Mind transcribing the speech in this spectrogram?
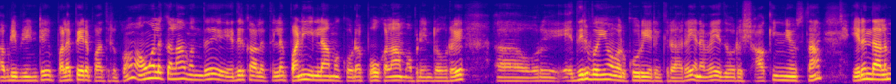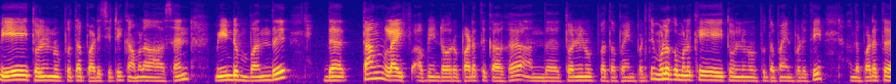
அப்படி இப்படின்ட்டு பல பேரை பார்த்துருக்கோம் அவங்களுக்கெல்லாம் வந்து எதிர்காலத்தில் பணி இல்லாமல் கூட போகலாம் அப்படின்ற ஒரு ஒரு எதிர்வையும் அவர் கூறியிருக்கிறாரு. எனவே இது ஒரு ஷாக்கிங் நியூஸ் தான். இருந்தாலும் ஏஐ தொழில்நுட்பத்தை படிச்சுட்டு கமலஹாசன் மீண்டும் வந்து த தங் லைஃப் அப்படின்ற ஒரு படத்துக்காக அந்த தொழில்நுட்பத்தை பயன்படுத்தி முழுக்க முழுக்க ஏஐ தொழில்நுட்பத்தை பயன்படுத்தி அந்த படத்தை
